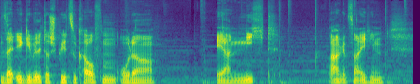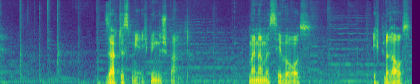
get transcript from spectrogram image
Seid ihr gewillt, das Spiel zu kaufen oder eher nicht? Fragezeichen. Sagt es mir, ich bin gespannt. Mein Name ist Severus. Ich bin raus.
